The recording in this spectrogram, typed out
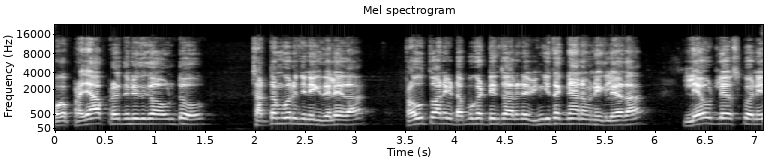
ఒక ప్రజాప్రతినిధిగా ఉంటూ చట్టం గురించి నీకు తెలియదా? ప్రభుత్వానికి డబ్బు కట్టించాలనే ఇంగిత జ్ఞానం నీకు లేదా? లేఅవుట్లు వేసుకొని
